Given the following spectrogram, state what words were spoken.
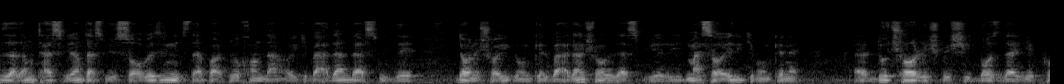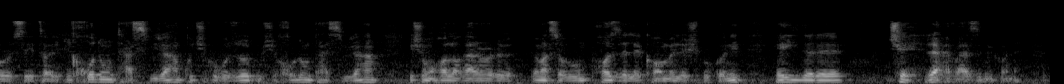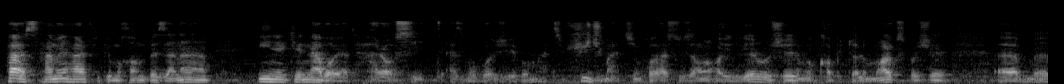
زدم اون تصویر هم تصویر ثابتی نیست. در پرتو خواندن هایی که بعدا دست میده دانش هایی که ممکنه بعدا شما به دست بیارید مسائلی که ممکنه دوچارش بشید باز در یک پروسه تاریخی. خود اون تصویره هم کوچیک و بزرگ میشه. خود اون تصویره هم که شما حالا قراره به مسابقه اون پازل کاملش بکنید هی داره چهره عوض می‌کنه. پس همه حرفی که می‌خوام بزنم اینه که نباید حراسید از مواجهه با متن. هیچ متن خود از تو زمان هایدگر باشه کاپیتال مارکس باشه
